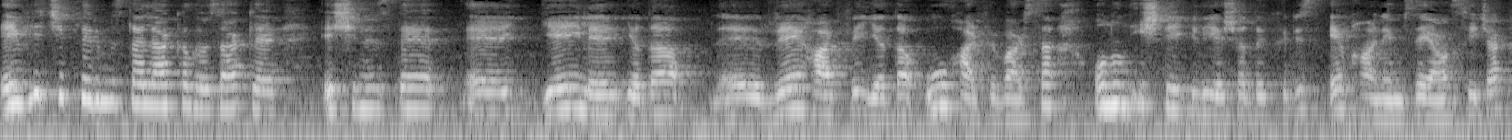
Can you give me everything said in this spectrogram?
Evli çiftlerimizle alakalı özellikle eşinizde e, G ile ya da e, R harfi ya da U harfi varsa onun işle ilgili yaşadığı kriz ev hanemize yansıyacak.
